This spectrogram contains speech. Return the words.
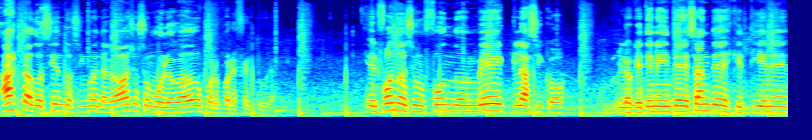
hasta 250 caballos homologado por prefectura. El fondo es un fondo en B clásico. Lo que tiene interesante es que tiene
